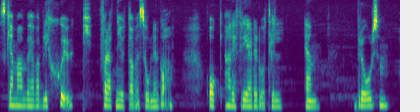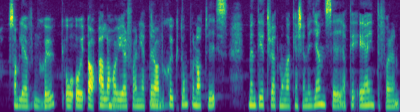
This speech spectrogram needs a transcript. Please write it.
ska man behöva bli sjuk för att njuta av en solnedgång? Och han refererade då till en bror som, som blev sjuk. Och, och ja, alla har ju erfarenheter av sjukdom på något vis. Men det tror jag att många kan känna igen sig i. Att det är inte förrän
